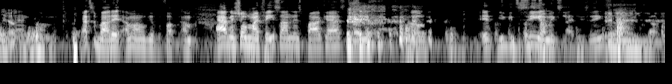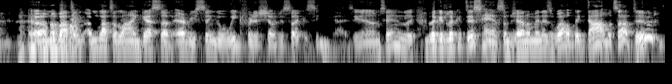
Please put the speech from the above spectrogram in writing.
Yeah. And um, that's about it. I don't give a fuck. I'm, I haven't shown my face on this podcast, so it, you can see I'm excited. You see, Um, I'm about to I'm about to line guests up every single week for this show just so I can see you guys. You know what I'm saying? Look, look at look at this handsome gentleman as well. Big Dom, what's up, dude?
